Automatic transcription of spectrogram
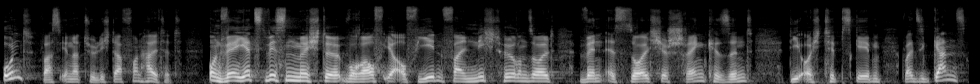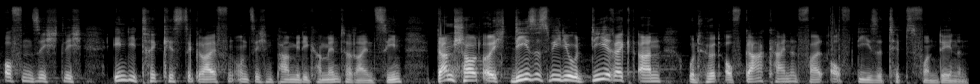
und was ihr natürlich davon haltet. Und wer jetzt wissen möchte, worauf ihr auf jeden Fall nicht hören sollt, wenn es solche Schränke sind, die euch Tipps geben, weil sie ganz offensichtlich in die Trickkiste greifen und sich ein paar Medikamente reinziehen, dann schaut euch dieses Video direkt an und hört auf gar keinen Fall auf diese Tipps von denen.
